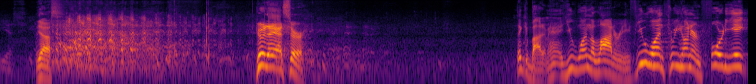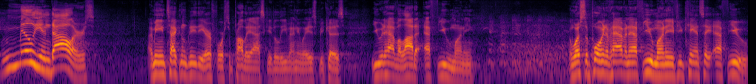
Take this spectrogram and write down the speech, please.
yes. Yes. Good answer. Think about it, man. You won the lottery. If you won $348 million, I mean, technically, the Air Force would probably ask you to leave anyways because you would have a lot of FU money. and what's the point of having FU money if you can't say FU?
